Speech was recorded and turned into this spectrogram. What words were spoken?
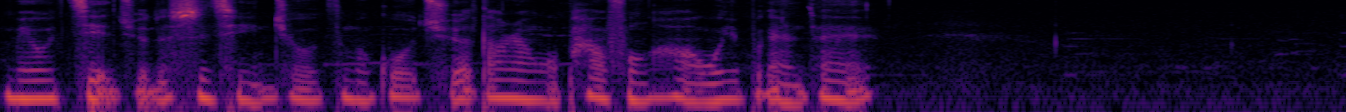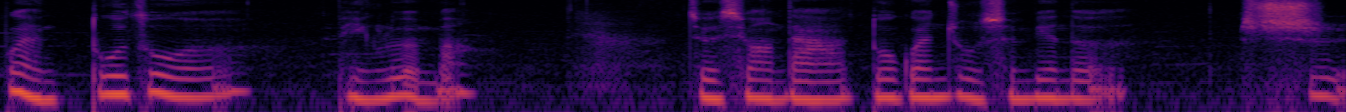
没有解决的事情就这么过去了。当然，我怕封号，我也不敢再不敢多做评论吧。就希望大家多关注身边的是，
